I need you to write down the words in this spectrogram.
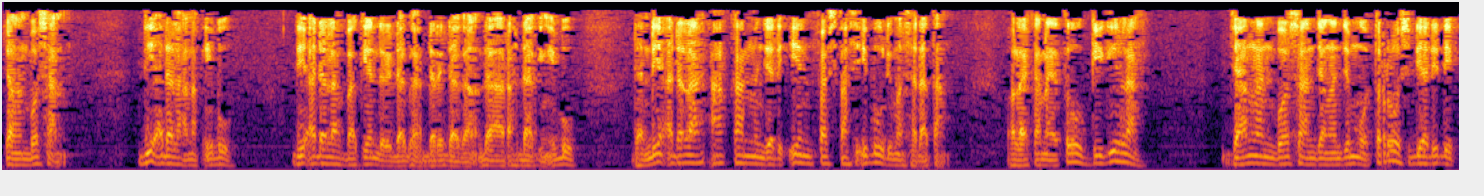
jangan bosan. Dia adalah anak ibu. Dia adalah bagian dari, daga, dari daga, darah daging ibu dan dia adalah akan menjadi investasi ibu di masa datang. Oleh karena itu gigihlah, jangan bosan, jangan jemu, terus dia didik.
